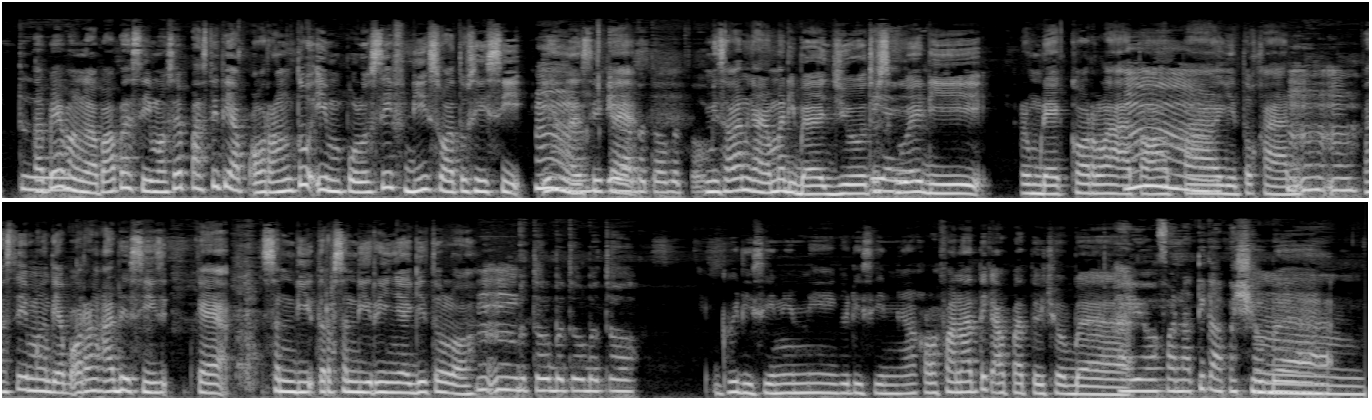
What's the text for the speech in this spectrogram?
gitu tapi emang nggak apa-apa sih, maksudnya pasti tiap orang tuh impulsif di suatu sisi, iya sih iya kayak. betul betul Misalkan mah di baju, terus Iya, gue di room decor lah atau apa gitu kan. Mm-mm. Pasti emang tiap orang ada sih kayak sendi tersendirinya gitu loh. Mm-mm, betul betul betul Gue di sini nih, gue di sini. Kalau fanatik apa tuh coba? ayo fanatik apa coba Hmm.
